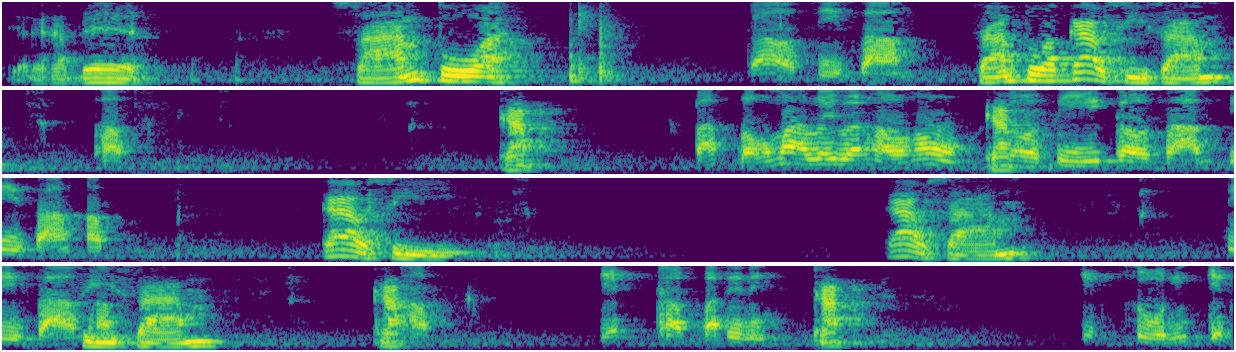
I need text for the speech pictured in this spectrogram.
เดี๋ยวนะครับเด้อสามตัวเก้าสี่สามสามตัวเก้าสี่สามครับครับ ตัดออกมาเลยว่าเท่าห้าครับ เก้าสี่เก้าสามสี่สามครับ เก้าสี่เก้าสาม สี่สามสี่สามครับครับเจ็ดครับบัดนี้ครับเจ็ดศูนย์เจ็ด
